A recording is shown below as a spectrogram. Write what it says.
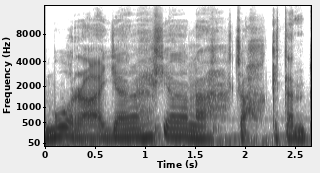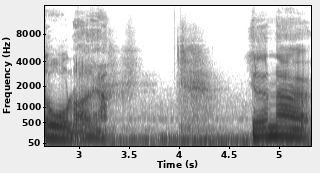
muoraa ja ja tsahkitan tuolla ja ja nämä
